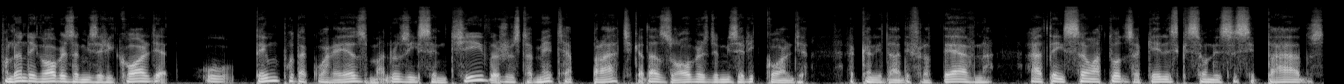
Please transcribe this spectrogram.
Falando em obras da misericórdia, o tempo da quaresma nos incentiva justamente a prática das obras de misericórdia, a caridade fraterna, a atenção a todos aqueles que são necessitados,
